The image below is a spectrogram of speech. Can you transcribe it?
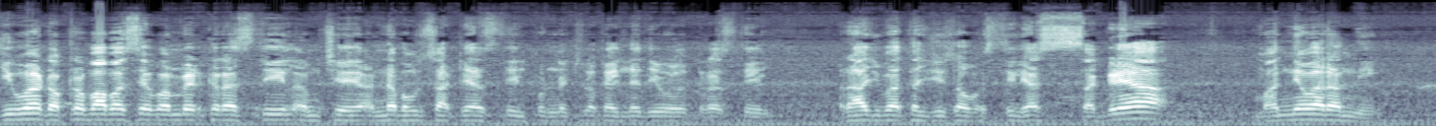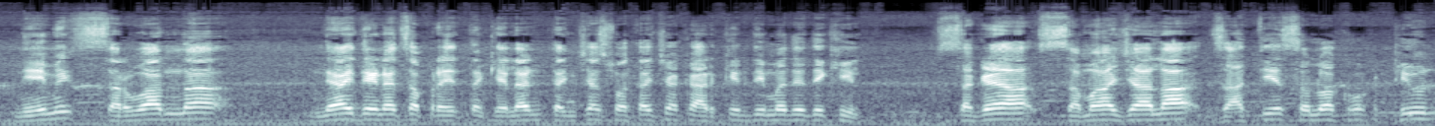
किंवा डॉक्टर बाबासाहेब आंबेडकर असतील आमचे अण्णाभाऊ साठे असतील पुण्यश्लोक अहिल्यादेवी देवळकर असतील राजमाता जिजाऊ असतील ह्या सगळ्या मान्यवरांनी नेहमीच सर्वांना न्याय देण्याचा प्रयत्न केला आणि त्यांच्या स्वतःच्या कारकिर्दीमध्ये देखील सगळ्या समाजाला जातीय सलोख ठेवून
